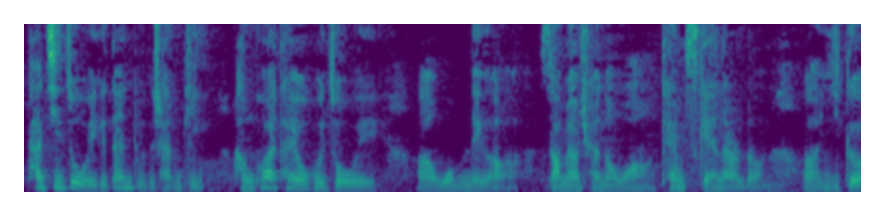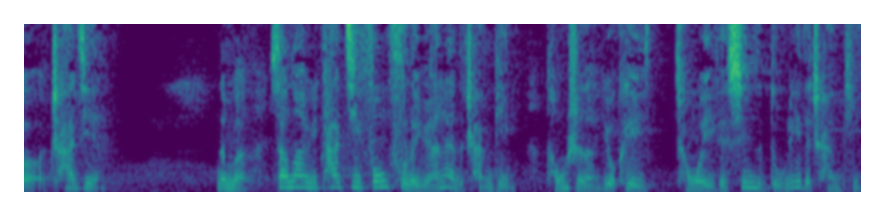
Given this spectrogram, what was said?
它既作为一个单独的产品，很快它又会作为呃我们那个扫描全能王 Cam Scanner 的呃一个插件。那么相当于它既丰富了原来的产品，同时呢又可以成为一个新的独立的产品。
